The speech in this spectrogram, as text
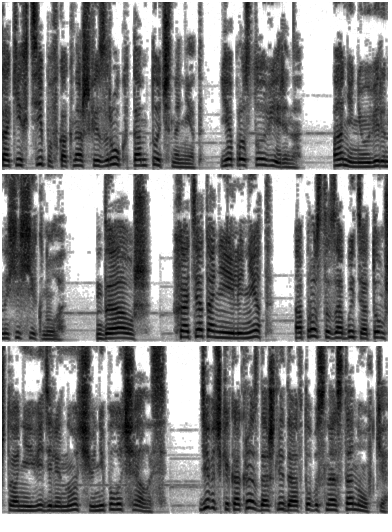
Таких типов, как наш физрук, там точно нет. Я просто уверена. Аня неуверенно хихикнула. Да уж, хотят они или нет, а просто забыть о том, что они видели ночью, не получалось. Девочки как раз дошли до автобусной остановки,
